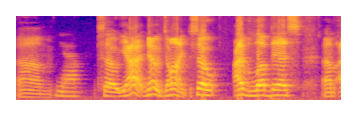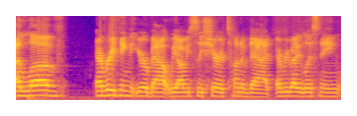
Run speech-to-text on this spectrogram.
Um, yeah. So, yeah, no, Dawn. So, I've loved this. Um, I love everything that you're about. We obviously share a ton of that. Everybody listening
